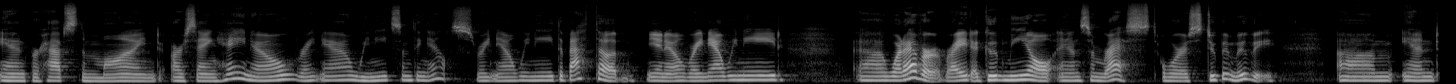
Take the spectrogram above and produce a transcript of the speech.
and perhaps the mind are saying, hey, no, right now we need something else. Right now we need the bathtub, you know, right now we need uh, whatever, right? A good meal and some rest or a stupid movie. Um, and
